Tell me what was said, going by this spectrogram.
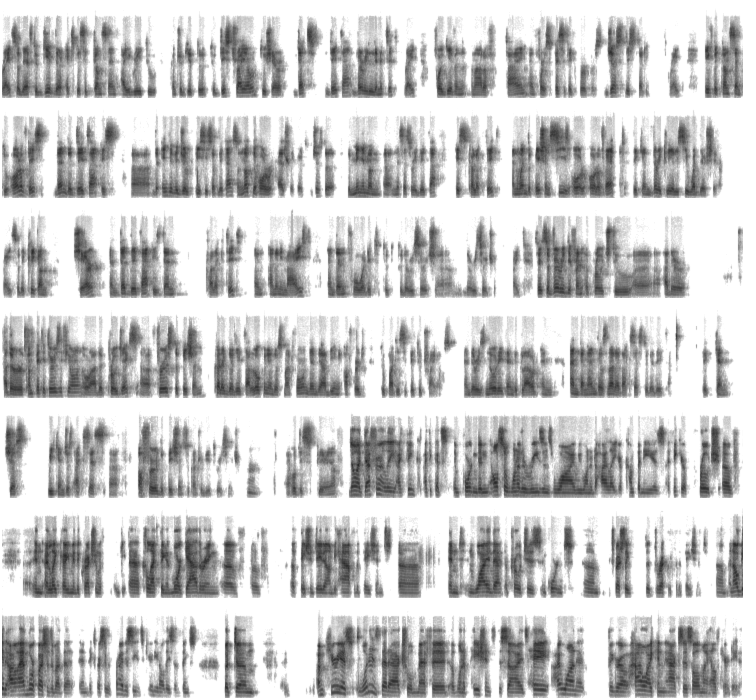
right? So they have to give their explicit consent. I agree to contribute to, to this trial, to share that data, very limited, right? For a given amount of time and for a specific purpose, just this study, right? If they consent to all of this, then the data is uh, the individual pieces of data, so not the whole health record, just the, the minimum uh, necessary data is collected. And when the patient sees all, all of that, they can very clearly see what they share, right? So they click on share, and that data is then collected and anonymized and then forwarded to, to the research um, the researcher right so it's a very different approach to uh, other other competitors if you want or other projects uh, first the patient collect the data locally on the smartphone then they are being offered to participate to trials and there is no data in the cloud and Andaman does not have access to the data they can just we can just access uh, offer the patients to contribute to research. Hmm. I hope this is clear enough. No, I definitely. I think I think that's important, and also one of the reasons why we wanted to highlight your company is I think your approach of, uh, and I like how you made the correction with uh, collecting and more gathering of of of patient data on behalf of the patient, uh, and and why that approach is important, um, especially directly for the patient. Um, and I'll get, I'll have more questions about that, and especially with privacy and security and all these other things. But um, I'm curious, what is that actual method of when a patient decides, hey, I want to figure out how I can access all my healthcare data?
